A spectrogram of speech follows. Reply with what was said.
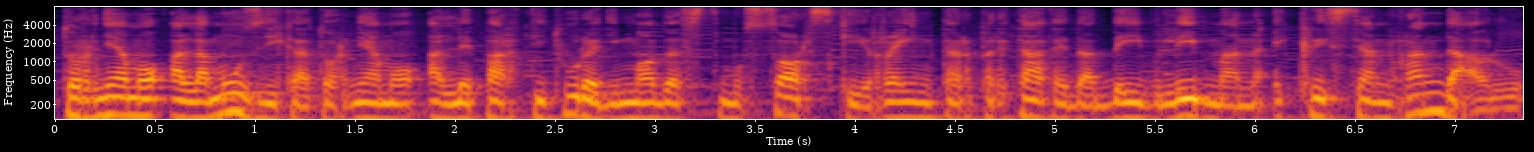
Torniamo alla musica, torniamo alle partiture di Modest Mussorgsky reinterpretate da Dave Liebman e Christian Randalu.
